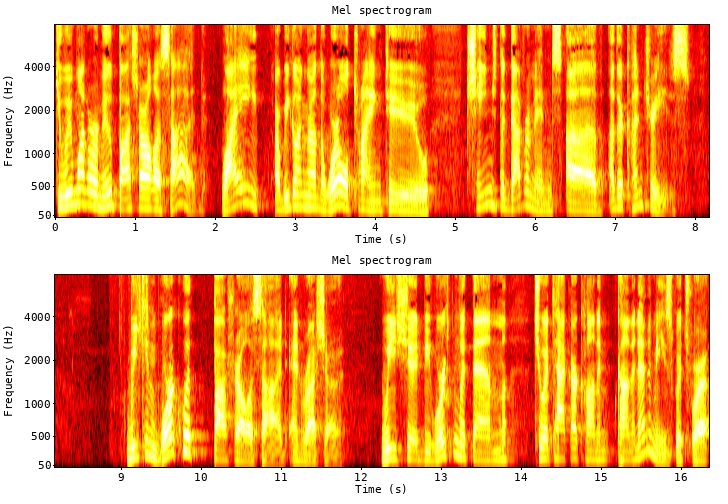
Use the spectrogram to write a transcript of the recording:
do we want to remove Bashar al Assad? Why are we going around the world trying to change the governments of other countries? We can work with Bashar al Assad and Russia. We should be working with them to attack our common, common enemies, which were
